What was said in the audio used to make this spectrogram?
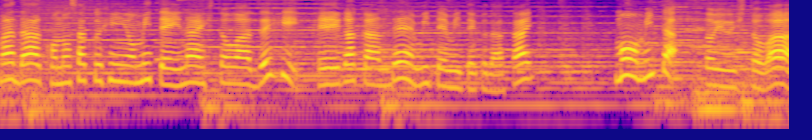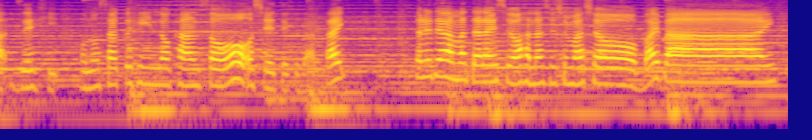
まだこの作品を見ていない人は是非映画館で見てみてください。もう見たという人は是非この作品の感想を教えてください。それではまた来週お話ししましょう。バイバーイ。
